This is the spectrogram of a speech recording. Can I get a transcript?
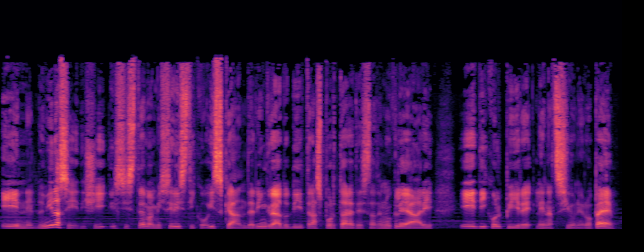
e nel 2016 il sistema missilistico Iskander in grado di trasportare testate nucleari e di colpire le nazioni europee.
